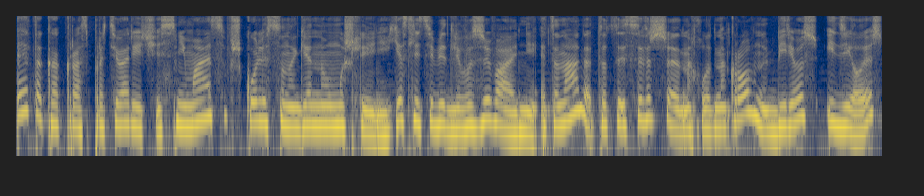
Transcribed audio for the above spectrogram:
это как раз противоречие снимается в школе саногенного мышления. Если тебе для выживания это надо, то ты совершенно хладнокровно берешь и делаешь.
